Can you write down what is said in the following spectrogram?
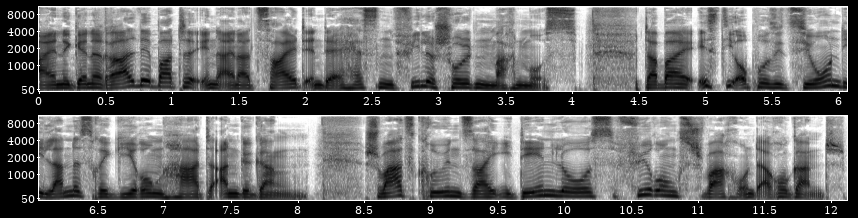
Eine Generaldebatte in einer Zeit, in der Hessen viele Schulden machen muss. Dabei ist die Opposition die Landesregierung hart angegangen. Schwarz-Grün sei ideenlos, führungsschwach und arrogant.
